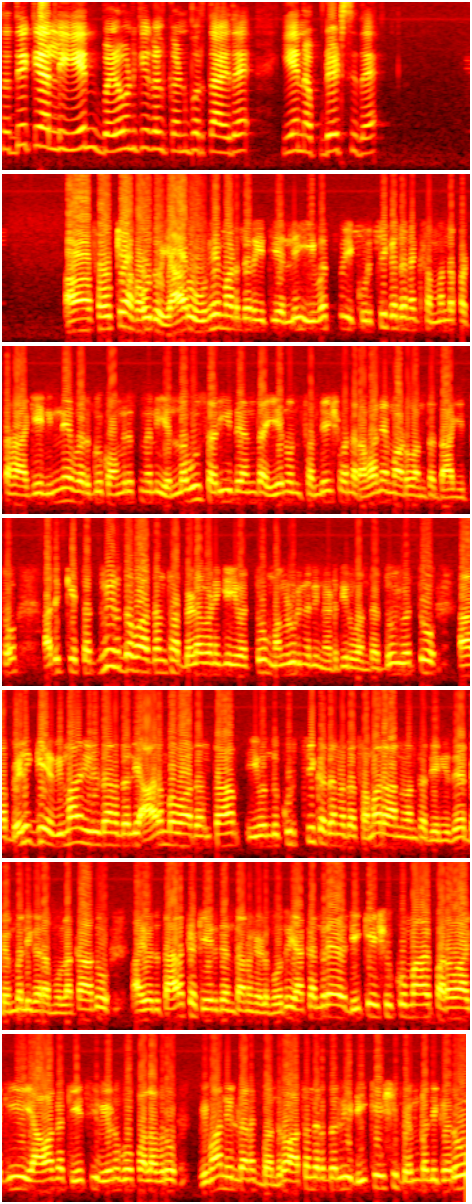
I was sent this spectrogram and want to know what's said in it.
ಸದ್ಯಕ್ಕೆ ಅಲ್ಲಿ ಏನು ಬೆಳವಣಿಗೆಗಳು ಕಂಡು ಬರ್ತಾ ಇದೆ ಏನು ಅಪ್ಡೇಟ್ಸ್ ಇದೆ? ಆ, ಸೌಖ್ಯ, ಹೌದು. ಯಾರು ಊಹೆ ಮಾಡದ ರೀತಿಯಲ್ಲಿ ಇವತ್ತು ಈ ಕುರ್ಚಿ ಕದನಕ್ಕೆ ಸಂಬಂಧಪಟ್ಟ ಹಾಗೆ ನಿನ್ನೆವರೆಗೂ ಕಾಂಗ್ರೆಸ್ನಲ್ಲಿ ಎಲ್ಲವೂ ಸರಿ ಇದೆ ಅಂತ ಏನೊಂದು ಸಂದೇಶವನ್ನ ರವಾನೆ ಮಾಡುವಂತದ್ದಾಗಿತ್ತು ಅದಕ್ಕೆ ತದ್ವಿರುದ್ಧವಾದಂತಹ ಬೆಳವಣಿಗೆ ಇವತ್ತು ಮಂಗಳೂರಿನಲ್ಲಿ ನಡೆದಿರುವಂತದ್ದು ಇವತ್ತು ಬೆಳಿಗ್ಗೆ ವಿಮಾನ ನಿಲ್ದಾಣದಲ್ಲಿ ಆರಂಭವಾದಂತ ಈ ಒಂದು ಕುರ್ಚಿ ಕದನದ ಸಮರ ಅನ್ನುವಂಥದ್ದೇನಿದೆ ಬೆಂಬಲಿಗರ ಮೂಲಕ. ಅದು ಇವತ್ತು ತಾರಕಕ್ಕೆ ಏರಿದೆ ಅಂತಾನು ಹೇಳ್ಬೋದು. ಯಾಕಂದ್ರೆ ಡಿ ಕೆ ಶಿವಕುಮಾರ್ ಪರವಾಗಿ ಯಾವಾಗ ಕೆ ಸಿ ವೇಣುಗೋಪಾಲ್ ಅವರು ವಿಮಾನ ನಿಲ್ದಾಣಕ್ಕೆ ಬಂದ್ರು, ಆ ಸಂದರ್ಭದಲ್ಲಿ ಡಿ ಕೆ ಶಿ ಬೆಂಬಲಿಗರು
